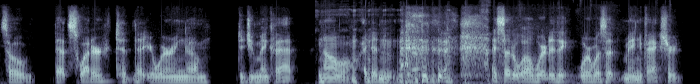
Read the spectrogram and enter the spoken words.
so that sweater that you're wearing, um, did you make that?" No, I didn't. I said, "Well, where did it? Where was it manufactured?"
